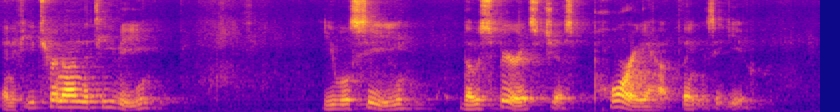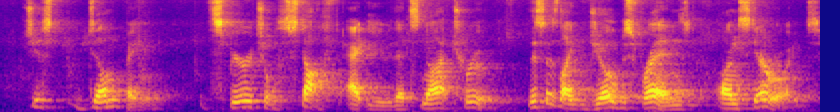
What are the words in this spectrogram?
And if you turn on the TV, you will see those spirits just pouring out things at you, just dumping spiritual stuff at you that's not true. This is like Job's friends on steroids.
